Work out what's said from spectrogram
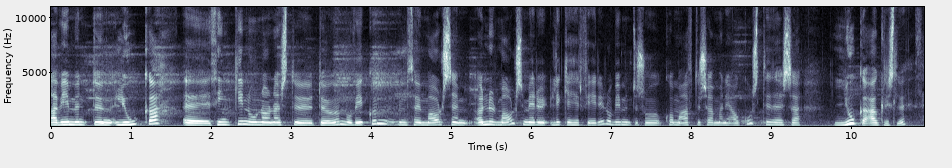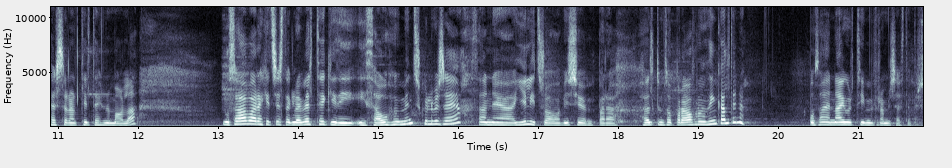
að við myndum ljúka uh, þingi núna á næstu dögum og vikum um þau mál sem, önnur mál sem eru líka hér fyrir og við myndum svo koma aftur saman í ágúst til þess að ljúka afgríslu þessar tiltæknu mála Nú það var ekkert sérstaklega vel tekið í, í þá hugmynd skulum við segja þannig að ég lít svo á að við séum bara höldum þá bara áfram þingaldinu og það er nægur tími fram í september.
